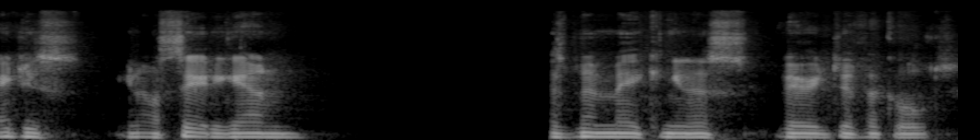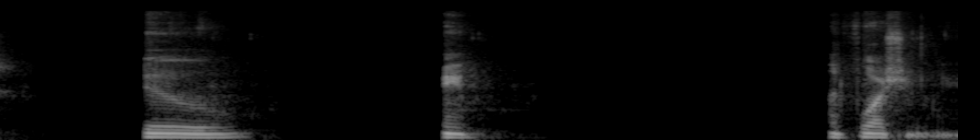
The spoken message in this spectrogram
I just, you know, say it again, has been making this very difficult to stream. Unfortunately.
